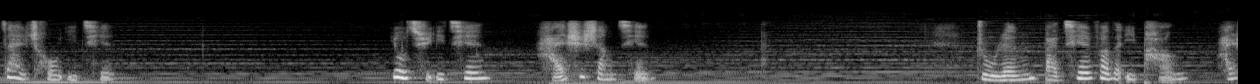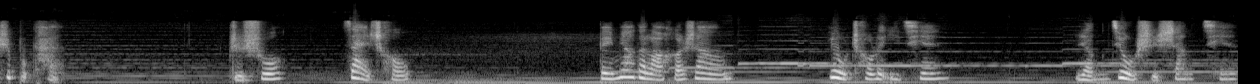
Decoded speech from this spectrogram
再抽一签。”又取一签，还是上签。主人把签放在一旁，还是不看，只说：“再抽。”北庙的老和尚又抽了一签，仍旧是上签。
